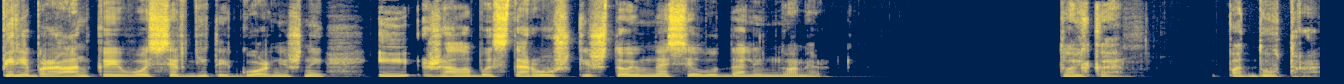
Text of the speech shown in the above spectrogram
перебранка его сердитой горничной и жалобы старушки, что им на силу дали номер. Только под утро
